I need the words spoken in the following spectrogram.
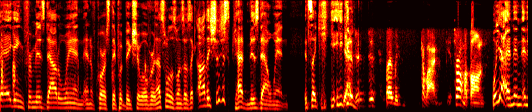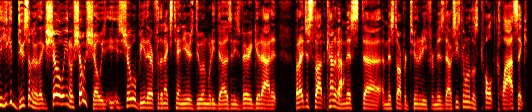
begging for Mizdow to win, and of course they put Big Show over, and that's one of those ones I was like, oh, they should have just had Mizdow win. It's like he, he Yeah, could have. just, just come on, throw him a bone. Well, yeah, and, and and he could do something with like show, you know, show show. He- His show will be there for the next ten years doing what he does, and he's very good at it. But I just thought kind of a missed uh, a missed opportunity for Mizdow. he's one of those cult classic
